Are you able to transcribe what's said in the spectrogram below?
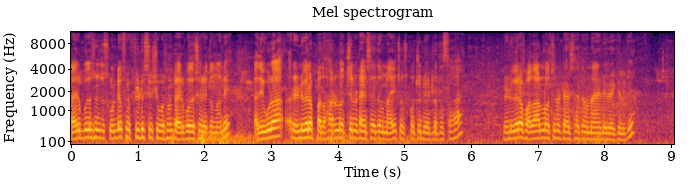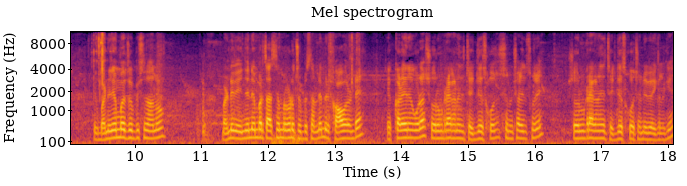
టైర్ పొజిషన్ చూసుకుంటే fifty to sixty percent tyre position అయితే ఉందండి. అది కూడా రెండు వేల పదహారులో వచ్చిన టైర్స్ అయితే ఉన్నాయి. చూసుకోవచ్చు డేట్లతో సహా. రెండు వేల పదహారులో వచ్చిన టైర్స్ అయితే ఉన్నాయండి వెహికల్కి మీకు బండి నెంబర్ చూపిస్తున్నాను. బండి ఇంజిన్ నెంబర్ చార్జ్ నెంబర్ కూడా చూపిస్తానండి. మీరు కావాలంటే ఎక్కడైనా కూడా షోరూమ్ ట్రాక్ అనేది చెక్ చేసుకోవచ్చు. సిమ్ షాట్ తీసుకుని షోరూమ్ ట్రాక్ అనేది చెక్ చేసుకోవచ్చు అండి వెహికల్కి.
